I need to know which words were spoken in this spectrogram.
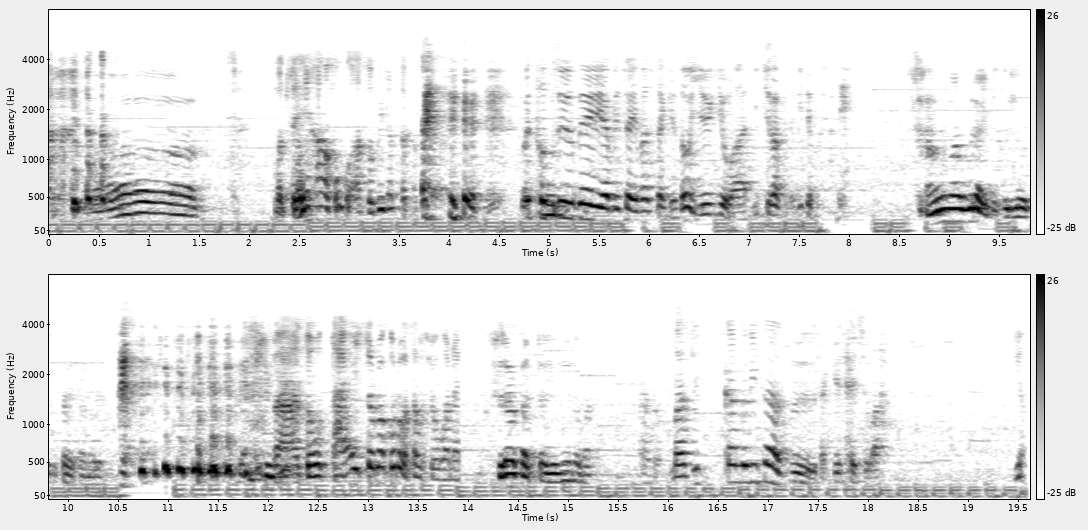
まあ、前半ほぼ遊びだったから。これ途中でやめちゃいましたけど遊戯王は1話から見てましたね3話ぐらいで振り落とされたの まあ、そう、最初の頃は多分しょうがない。辛かった読むのがあのマジックウィザーズだっけ最初はいや、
